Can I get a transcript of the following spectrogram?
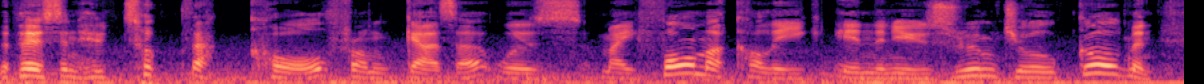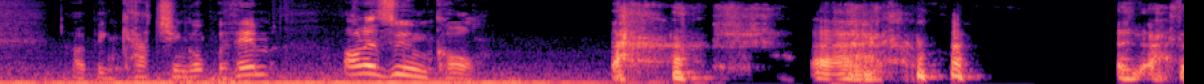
The person who took that call from Gazza was my former colleague in the newsroom, Joel Goldman. I've been catching up with him on a Zoom call. uh, I,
